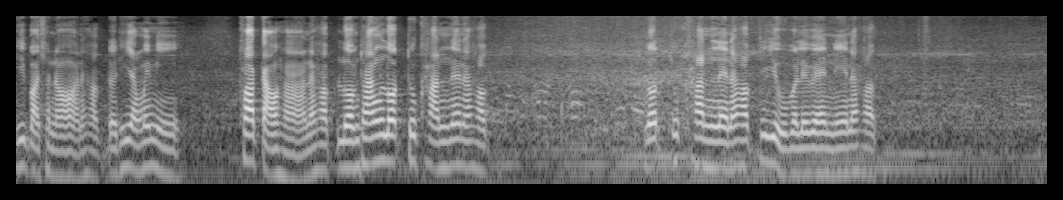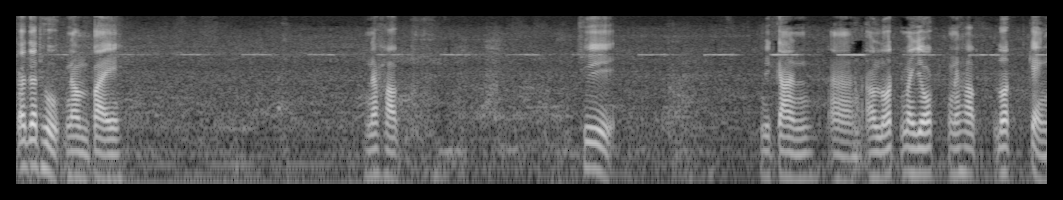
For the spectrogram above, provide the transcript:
ที่บชนนะครับ โดยที่ยังไม่มีข้อกล่าวหานะครับ รวมทั้งรถทุกคันด้วยนะครับ รถทุกคันเลยนะครับ ที่อยู่บริเวณนี้นะครับ ก็จะถูกนำไป นะครับ ที่มีการอเอารถมายกนะครับ รถเก๋ง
